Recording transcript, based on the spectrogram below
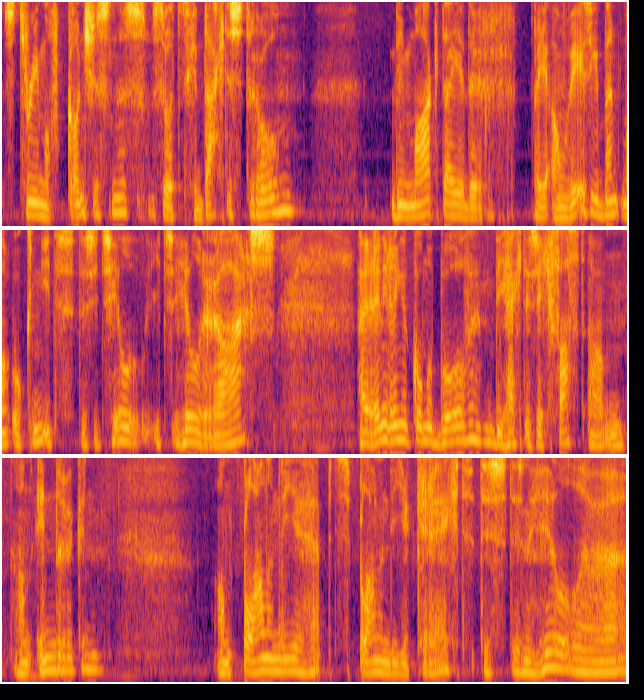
stream of consciousness, een soort gedachtenstroom, die maakt dat je, er, dat je aanwezig bent, maar ook niet. Het is iets heel, iets heel raars. Herinneringen komen boven, die hechten zich vast aan, aan indrukken, aan plannen die je hebt, plannen die je krijgt. Het is, het is een heel uh,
